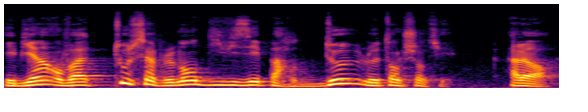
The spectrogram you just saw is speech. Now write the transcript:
eh bien, on va tout simplement diviser par deux le temps de chantier. Alors,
